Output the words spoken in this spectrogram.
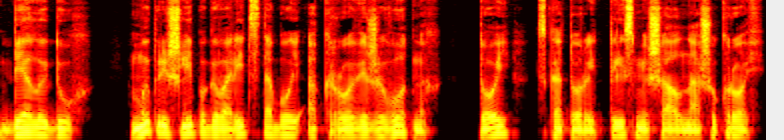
«Белый дух, мы пришли поговорить с тобой о крови животных, той, с которой ты смешал нашу кровь».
